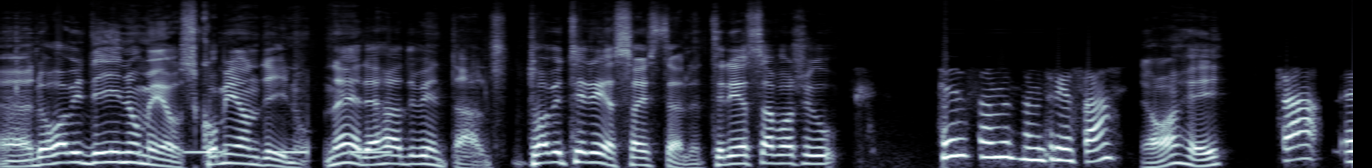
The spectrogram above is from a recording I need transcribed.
Eh, Då har vi Dino med oss. Kom igen Dino. Nej, det hade vi inte alls. Då tar vi Teresa istället. Teresa, varsågod. Hejsan, mitt namn är Teresa. Ja, hej. Tja. Eh,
